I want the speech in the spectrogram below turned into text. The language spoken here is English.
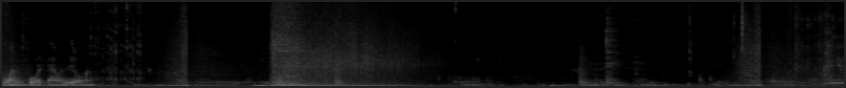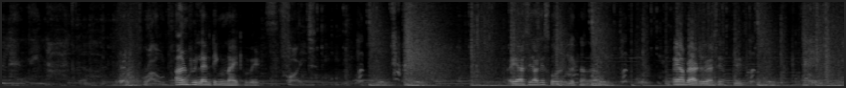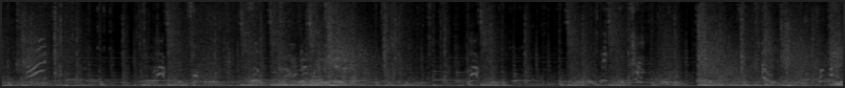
14701. Unrelenting. Round one. Unrelenting night awaits. Fight. यार से आगे स्कोर लिखना था यहाँ पे आ जाओ यार से please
